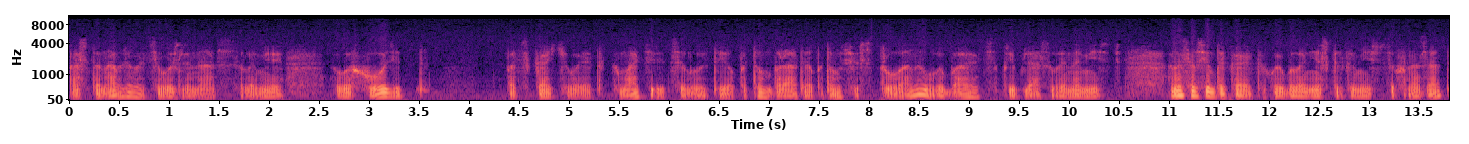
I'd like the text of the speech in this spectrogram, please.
останавливается возле нас. Соломея выходит, подскакивает к матери, целует ее, потом брата, а потом сестру. Она улыбается, приплясывая на месте. Она совсем такая, какой была несколько месяцев назад,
